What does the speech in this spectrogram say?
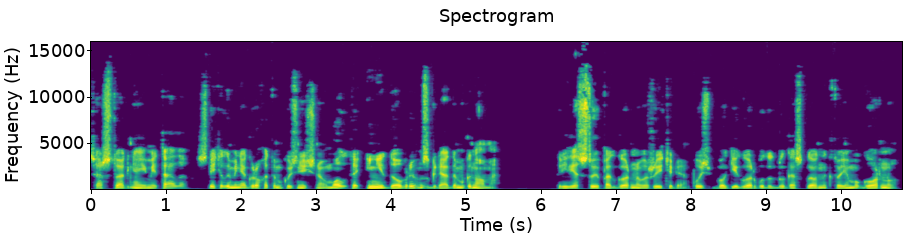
Царство огня и металла встретило меня грохотом кузнечного молота и недобрым взглядом гнома. «Приветствую подгорного жителя. Пусть боги гор будут благосклонны к твоему горну»,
